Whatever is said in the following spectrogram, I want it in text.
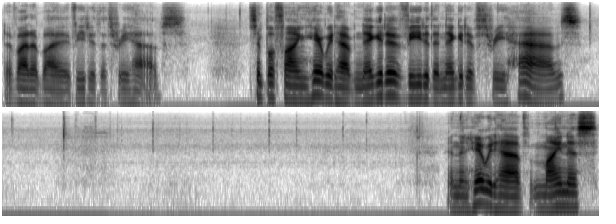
divided by v to the 3 halves. Simplifying here, we'd have negative v to the negative 3 halves. And then here we'd have minus,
